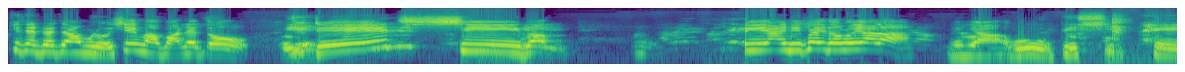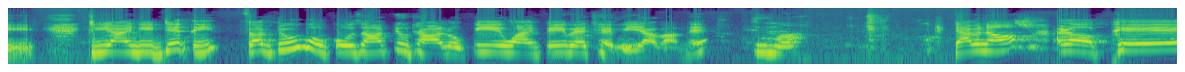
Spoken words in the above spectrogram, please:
ဖြစ်တဲ့အတွက်ကြောင့်မလို့အရှိမပါနဲ့တော့ did she ဘာ PID ပိတ်သုံးလို့ရလား မရဘူး did she pay DID did ဒီ verb 2ကိုကိုစားပြုတ်ထားလို့ PAY ပေးပဲထည့်ပေးရပါမယ်ဒီမှာရပါနော်အဲ့တော့ pay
